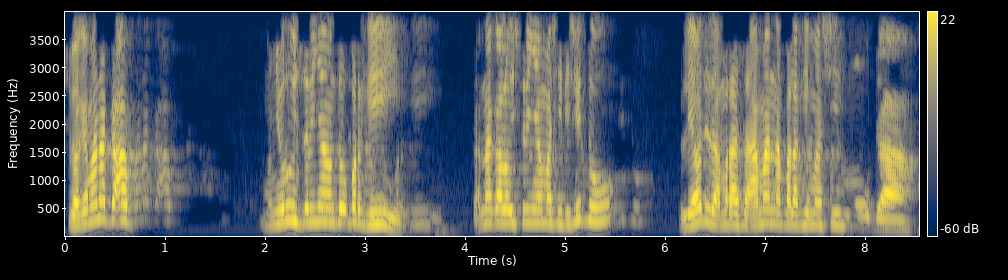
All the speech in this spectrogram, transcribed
Sebagaimana Kaab menyuruh istrinya untuk pergi. Karena kalau istrinya masih di situ, beliau tidak merasa aman apalagi masih muda.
